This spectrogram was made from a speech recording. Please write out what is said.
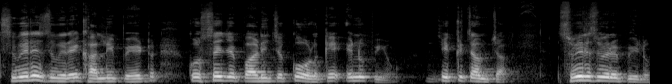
ਸਵੇਰੇ ਸਵੇਰੇ ਖਾਲੀ ਪੇਟ ਕੋਸੇ ਜੇ ਪਾਣੀ ਚ ਘੋਲ ਕੇ ਇਹਨੂੰ ਪੀਓ, ਇੱਕ ਚਮਚਾ, ਸਵੇਰੇ ਸਵੇਰੇ ਪੀ ਲਓ।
